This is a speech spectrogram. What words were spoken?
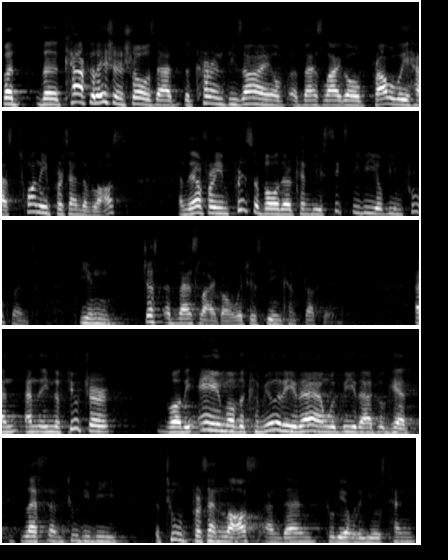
But the calculation shows that the current design of advanced LIGO probably has 20% of loss, and therefore, in principle, there can be 6 dB of improvement in just advanced LIGO, which is being constructed. And, and in the future, well, the aim of the community then would be that to get less than 2 dB, 2% loss, and then to be able to use 10,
